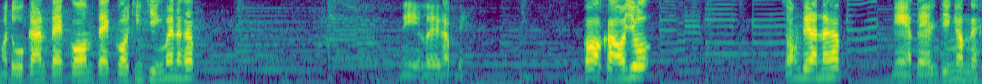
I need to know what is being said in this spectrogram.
มาดูการแตกกอมแตกกอจริงๆไหมนะครับ นี่เลยครับนี่ก็เข้าอายุสองเดือนนะครับเนี่ยแตกจริงๆครับเนี่ย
